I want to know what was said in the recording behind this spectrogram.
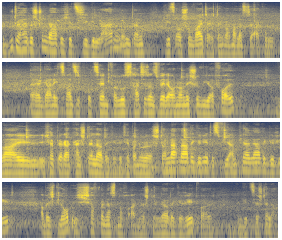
Eine gute halbe Stunde habe ich jetzt hier geladen und dann geht es auch schon weiter. Ich denke auch mal, dass der Akku äh, gar nicht 20% Verlust hatte, sonst wäre der auch noch nicht schon wieder voll weil ich habe ja gar kein Schnellladegerät. Ich habe ja nur das Standardladegerät, das 4 Ampere Ladegerät. Aber ich glaube, ich schaffe mir das noch an, das Schnellladegerät, weil dann geht es ja schneller.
